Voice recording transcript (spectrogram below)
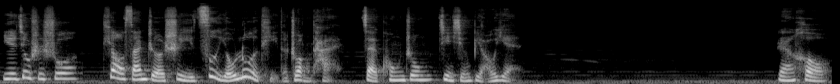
也就是说，跳伞者是以自由落体的状态在空中进行表演。然后，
